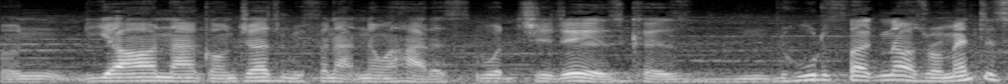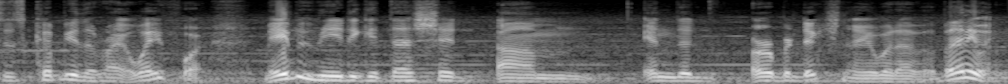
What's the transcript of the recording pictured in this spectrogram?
And y'all not gonna judge me for not knowing how to what shit is, cause who the fuck knows? Romanticist could be the right way for it. Maybe we need to get that shit um, in the Urban Dictionary or whatever. But anyway,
